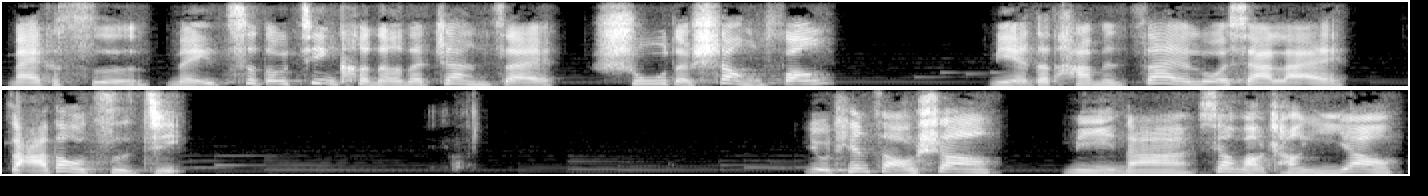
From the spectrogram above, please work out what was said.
麦克斯每次都尽可能的站在书的上方，免得它们再落下来砸到自己。有天早上，米娜像往常一样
